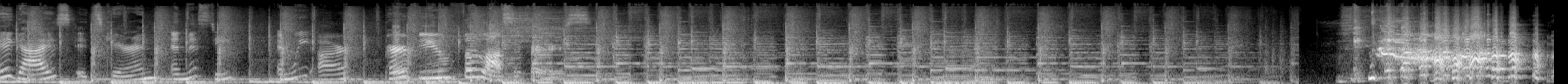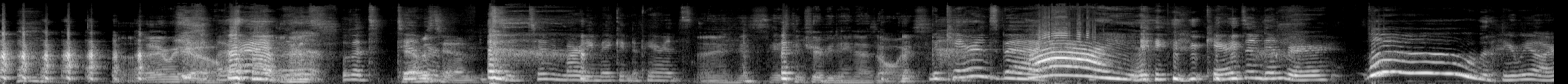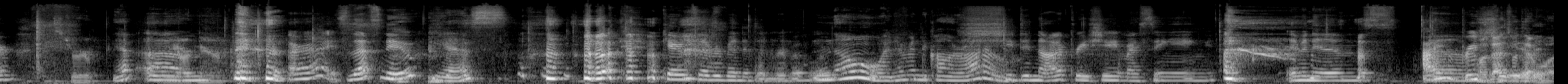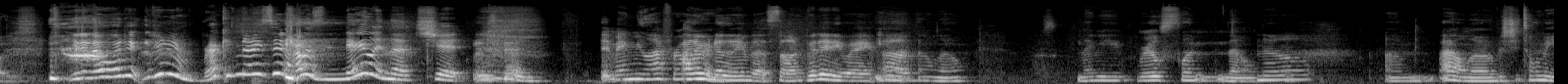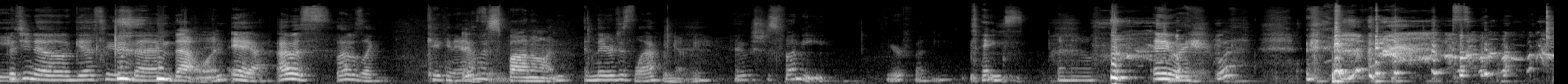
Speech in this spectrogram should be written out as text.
Hey guys, it's Karen, and Misty, and we are Perfume Philosophers. There we go. All right. well, that's That Tim, was or- Tim. Tim and Marty make an appearance. Uh, he's, he's contributing as always. But Karen's back. Hi! Karen's in Denver. Woo! Here we are. It's true. Yep. we are Um, here. All right. So that's new. Yes. Karen's never been to Denver before. no, I never been to Colorado. She did not appreciate my singing Eminem's. I um, appreciate Oh, that's what that it. was. You didn't know what? It, you didn't even recognize it? I was nailing that shit. It was good. It made me laugh real I don't even know the name of that song, but anyway. Yeah, I Um, don't know. Maybe real slim. No. no, Um, I don't know. But she told me but you know, guess who's back? that one. yeah, I was, I was like kicking ass, It was spot on. and they were just laughing at me. It was just funny. You're funny. Thanks. I know. anyway, what?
